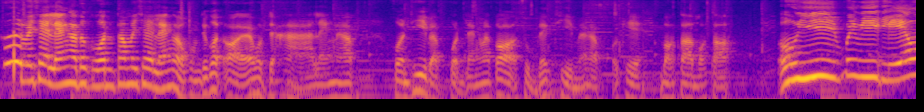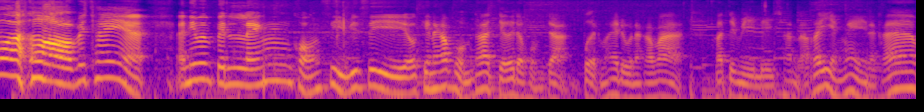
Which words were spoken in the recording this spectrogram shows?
เฮ้ยไม่ใช่แรงอะทุกคนถ้าไม่ใช่แรงแบบผมจะกดออกแล้วผมจะหาแรงนะครับ คนที่แบบกดแรงแล้วก็สุ่มเลขทีมนะครับ โอเค บอกต่อบอกต่อ โอ้ย ไม่มีอีกแล้วอะ ไม่ใช่อะ อันนี้มันเป็นแรงของ 4v4 โอเคนะครับผม ถ้าเจอเดี๋ยวผมจะเปิดมาให้ดูนะครับว่าเขาจะมีเลชั่นอะไรยังไงนะครับ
